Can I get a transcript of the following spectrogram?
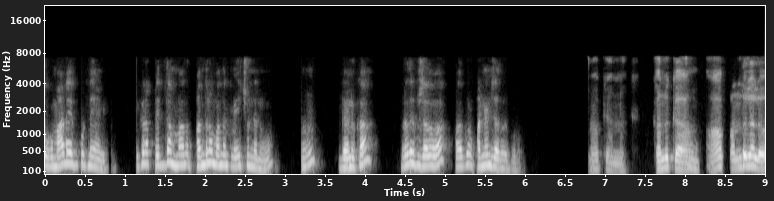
ఒక మాట అవి ఇక్కడ పెద్ద పందుల మందం మేచుండను గనుక బ్రదర్ చదవ? పన్నెండు చదవ ఇప్పుడు. ఓకే అన్న. కనుక ఆ. పందులలో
